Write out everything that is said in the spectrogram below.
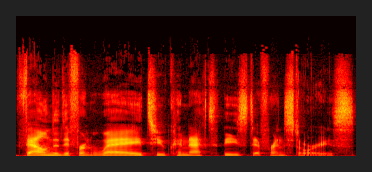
found a different way to connect these different stories.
